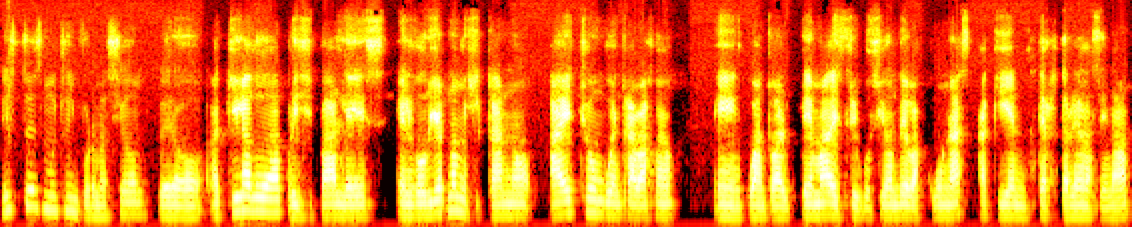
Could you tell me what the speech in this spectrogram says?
Esto es mucha información, pero aquí la duda principal es, ¿el gobierno mexicano ha hecho un buen trabajo en cuanto al tema de distribución de vacunas aquí en territorio nacional?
